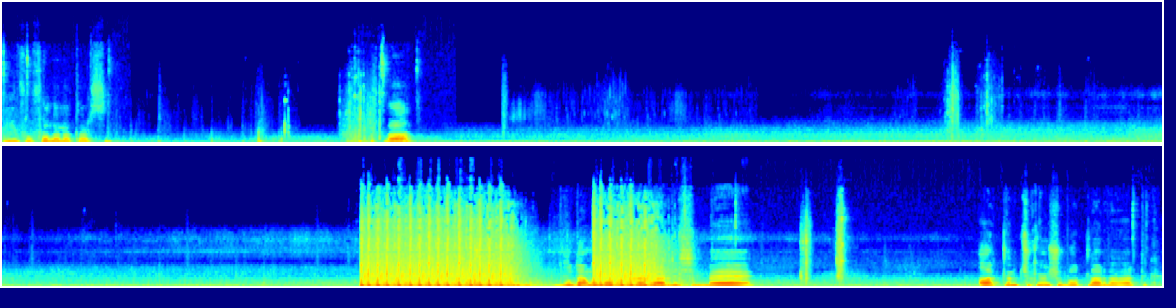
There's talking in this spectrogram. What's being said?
Şimdi info falan atarsın. La? Bu da mı bottu be kardeşim be? Aklım çıkıyor şu botlardan artık.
